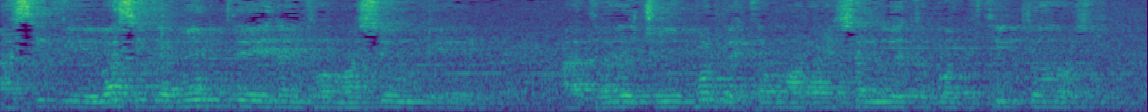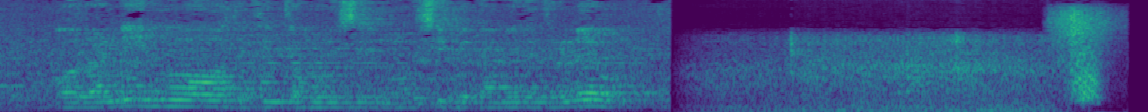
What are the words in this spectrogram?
Así que básicamente es la información que a través de Deporte estamos organizando esto con distintos organismos, distintos municipios, también de Trelew,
